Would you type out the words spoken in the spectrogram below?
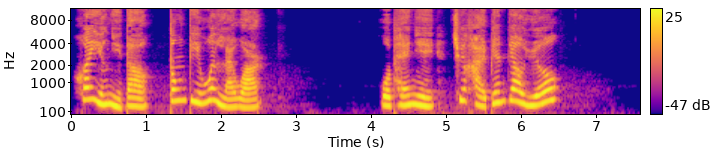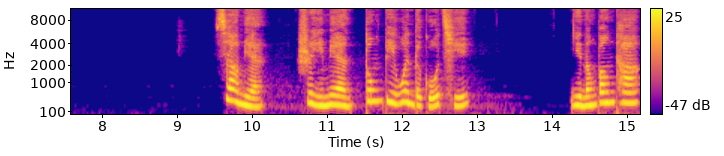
欢迎你到东帝汶来玩儿。我陪你去海边钓鱼哦。下面是一面东帝汶的国旗，你能帮它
